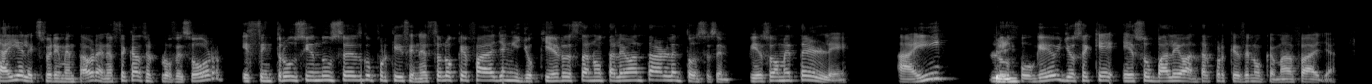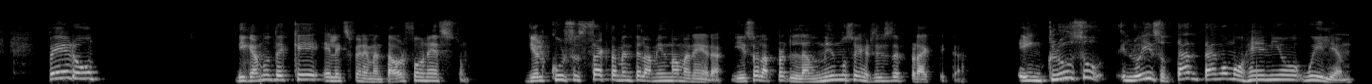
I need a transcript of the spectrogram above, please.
ahí el experimentador, en este caso el profesor, está introduciendo un sesgo porque dicen, esto es lo que fallan y yo quiero esta nota levantarla, entonces empiezo a meterle ahí lo fogueo y yo sé que eso va a levantar porque es en lo que más falla. Pero digamos de que el experimentador fue honesto, dio el curso exactamente de la misma manera, hizo los mismos ejercicios de práctica e incluso lo hizo tan, tan homogéneo William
